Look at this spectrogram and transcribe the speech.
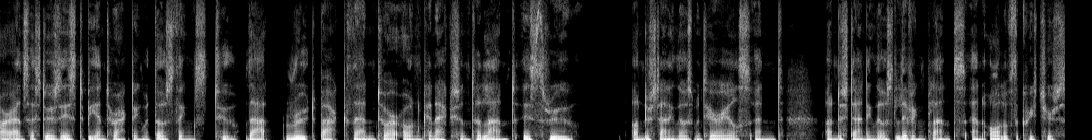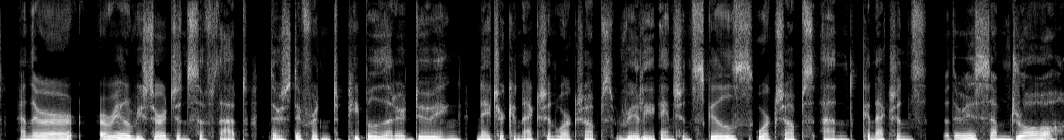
our ancestors is to be interacting with those things too. That route back then to our own connection to land is through understanding those materials and understanding those living plants and all of the creatures. And there are a real resurgence of that. There's different people that are doing nature connection workshops, really ancient skills workshops and connections. So there is some draw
